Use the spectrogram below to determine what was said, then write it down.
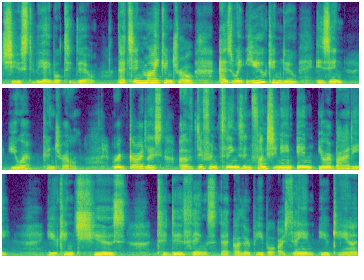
choose to be able to do. That's in my control. As what you can do is in your control. Regardless of different things and functioning in your body, you can choose to do things that other people are saying you can't.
